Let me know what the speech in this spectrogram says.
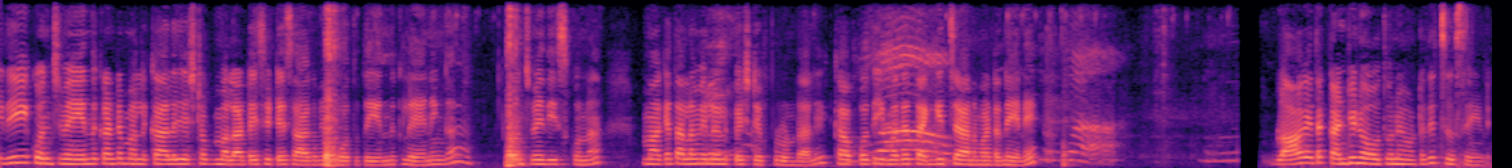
ఇది కొంచెం ఎందుకంటే మళ్ళీ ఖాళీ చేసేటప్పుడు మళ్ళీ అటేసి ఇటేసి ఆగమైపోతుంది ఎందుకు లేని ఇంకా కొంచెమే తీసుకున్నా. మాకైతే అల్లం వెల్లుల్లి పేస్ట్ ఎప్పుడు ఉండాలి. కాకపోతే ఈ మధ్య తగ్గించా అనమాట నేనే. బ్లాగ్ అయితే కంటిన్యూ అవుతూనే ఉంటుంది. చూసేయండి.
